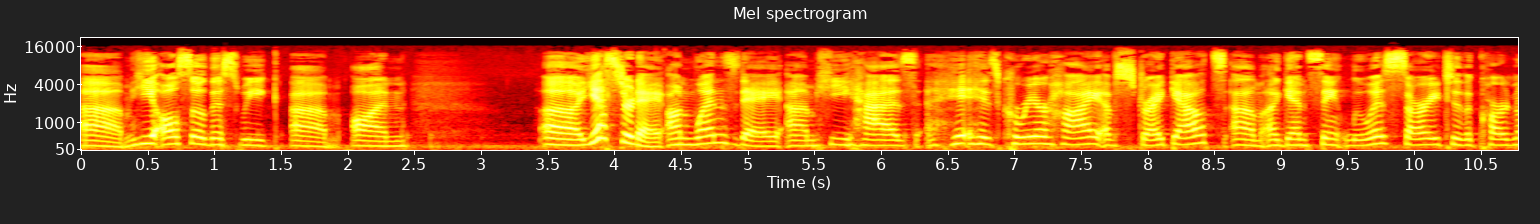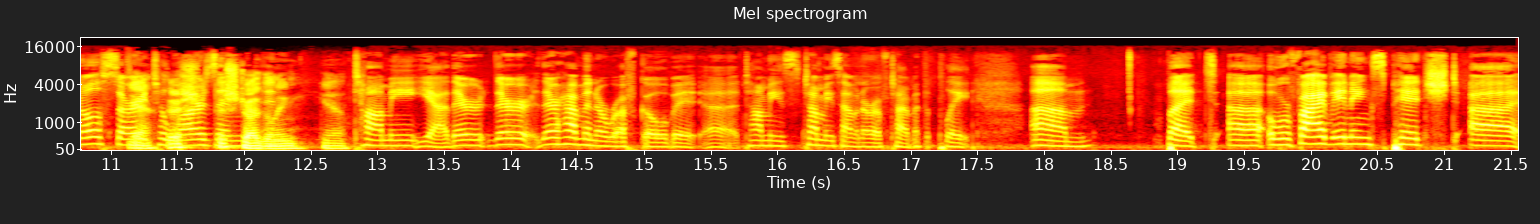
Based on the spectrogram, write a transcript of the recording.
Um, he also this week um, on uh, yesterday on Wednesday, um, he has hit his career high of strikeouts um, against St. Louis. Sorry to the Cardinals. Sorry Yeah, to Lars. they're and, struggling, and yeah. Tommy. Yeah, they're they're they're having a rough go of it. Uh, Tommy's Tommy's having a rough time at the plate. Um, but uh, over five innings pitched, uh,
